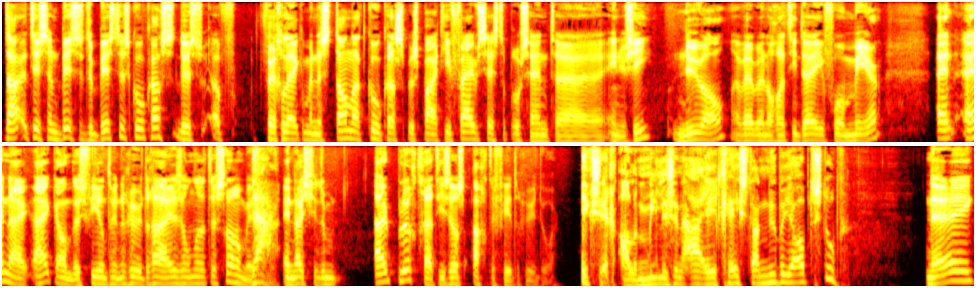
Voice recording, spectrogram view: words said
Nou, het is een business-to-business koelkast. Dus vergeleken met een standaard koelkast bespaart hij 65% eh, energie. Nu al. En we hebben nog het idee voor meer. En, en hij, hij kan dus 24 uur draaien zonder dat er stroom is. Ja. En als je hem uitplucht, gaat hij zelfs 48 uur door. Ik zeg, alle Miles en AEG staan nu bij jou op de stoep. Nee,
